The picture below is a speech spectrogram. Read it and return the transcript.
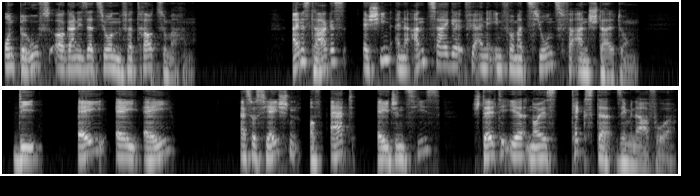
und Berufsorganisationen vertraut zu machen. Eines Tages erschien eine Anzeige für eine Informationsveranstaltung. Die AAA, Association of Ad Agencies, stellte ihr neues Texter-Seminar vor.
